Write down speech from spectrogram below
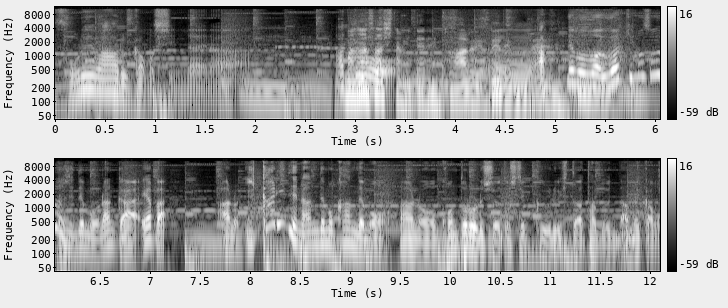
それはあるかもしんないな。あと魔が差したみたいなやつもあるよねうんでもね。あでもまあ浮気もそうだしでもなんかやっぱあの怒りで何でもかんでもあのコントロールしようとしてくる人は多分ダメかも。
